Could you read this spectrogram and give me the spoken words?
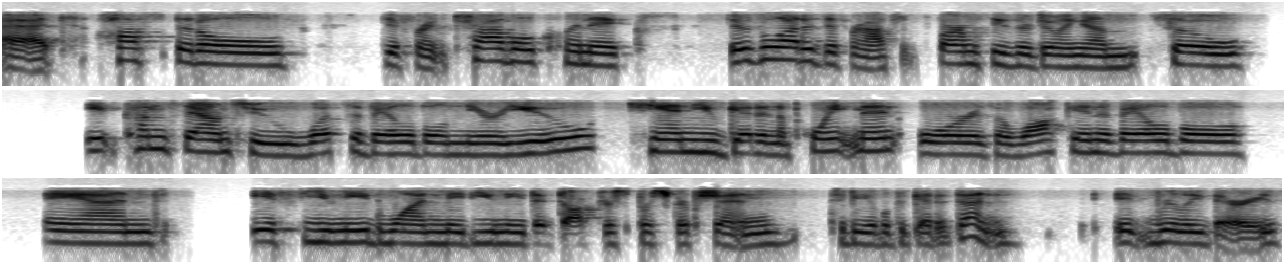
at hospitals, different travel clinics. There's a lot of different options. Pharmacies are doing them. So it comes down to what's available near you. Can you get an appointment or is a walk in available? And if you need one, maybe you need a doctor's prescription to be able to get it done. It really varies.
